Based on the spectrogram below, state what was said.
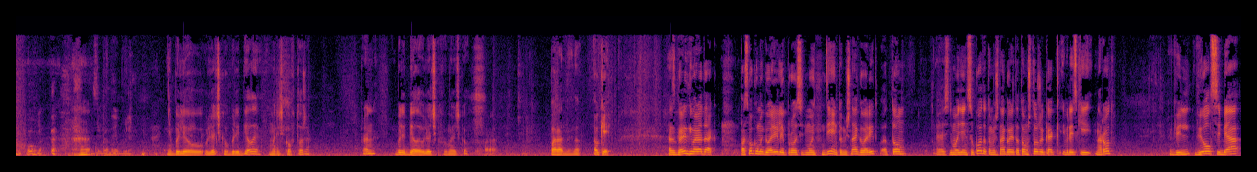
Не помню. Зеленые были. Не были у, у летчиков были белые, у морячков тоже. Правильно? Были белые у летчиков и морячков. Пора. Парадные, да. Окей. Раз Говорит Гимара так. Поскольку мы говорили про седьмой день, то Мишна говорит о том, э, седьмой день Суккота, то Мишна говорит о том, что же, как еврейский народ вел, себя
